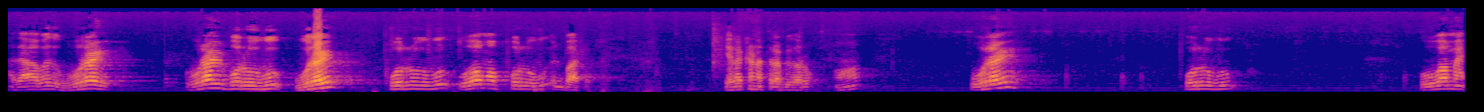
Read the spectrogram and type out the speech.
அதாவது உரள் உரள் பொருவு உரள் பொருவு ஓம பொருவு என்பார்கள். இலக்கணத்தில் அப்படி வரும். உரள் பொருவு உவமை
